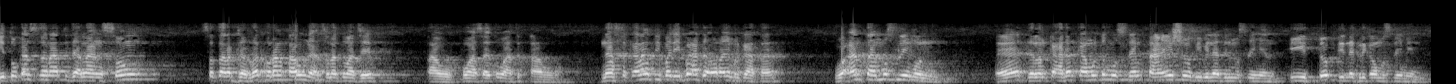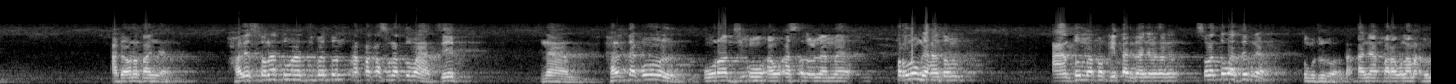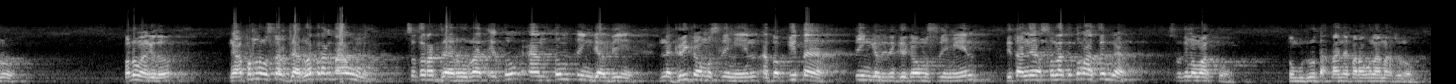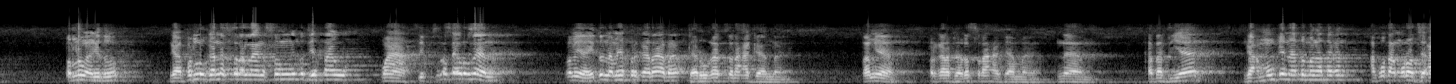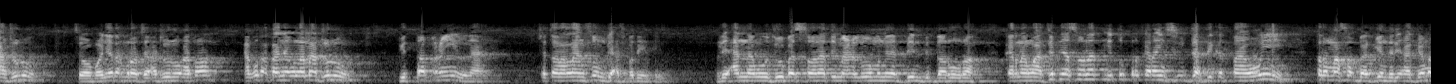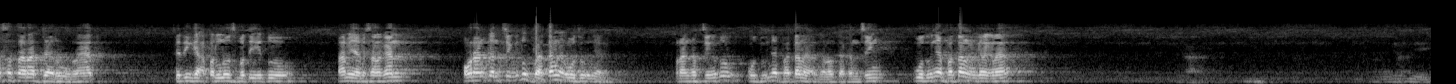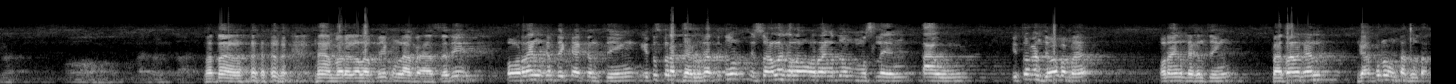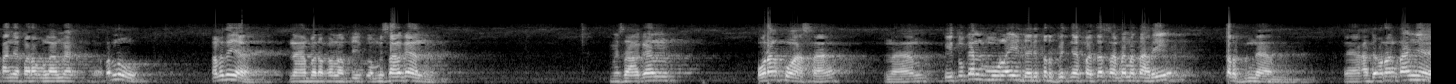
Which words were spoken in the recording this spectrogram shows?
itu kan secara tidak langsung secara darurat orang tahu nggak salat wajib? Tahu. Puasa itu wajib tahu. Nah, sekarang tiba-tiba ada orang yang berkata, "Wa anta muslimun." Eh, dalam keadaan kamu itu muslim, ta'ishu fi biladil muslimin, hidup di negeri kaum muslimin. Ada orang tanya, "Hal salat wajibatun? Apakah salat wajib?" Nah, hal taqul uraji'u aw asal ulama? Perlu enggak antum antum atau kita ditanya misalkan, salat wajib enggak? Tunggu dulu, tak tanya para ulama dulu. Perlu nggak gitu? Nggak perlu secara darurat orang tahu. Secara darurat itu antum tinggal di negeri kaum muslimin atau kita tinggal di negeri kaum muslimin, ditanya salat itu wajib nggak? Seperti lima waktu. Tunggu dulu tak tanya para ulama dulu. Perlu nggak gitu? Nggak perlu karena secara langsung itu dia tahu wajib. Selesai urusan. Paham ya? Itu namanya perkara apa? Darurat secara agama. Paham ya? Perkara darurat secara agama. Nah, kata dia Enggak mungkin antum mengatakan aku tak murojaah dulu. Jawabannya tak murojaah dulu atau aku tak tanya ulama dulu. Bitab'il. Nah, secara langsung enggak seperti itu. Li'anna wujubas sholati ma'lumun minad din bidarurah. Karena wajibnya salat itu perkara yang sudah diketahui termasuk bagian dari agama secara darurat. Jadi enggak perlu seperti itu. Paham ya? Misalkan orang kencing itu batal enggak wudunya? Orang kencing itu wudunya batal enggak kalau udah kencing? Wudunya batal enggak kira-kira? Batal. nah, barakallahu fiikum la ba'as. Jadi orang ketika kencing itu secara darurat itu insyaallah kalau orang itu muslim tahu itu akan jawab apa? Orang yang udah kencing batal kan? Enggak perlu tak tanya para ulama, enggak perlu. Apa itu ya? Nah, barakallahu fiikum. Misalkan misalkan orang puasa, nah, itu kan mulai dari terbitnya fajar sampai matahari terbenam. Ya, ada orang tanya,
